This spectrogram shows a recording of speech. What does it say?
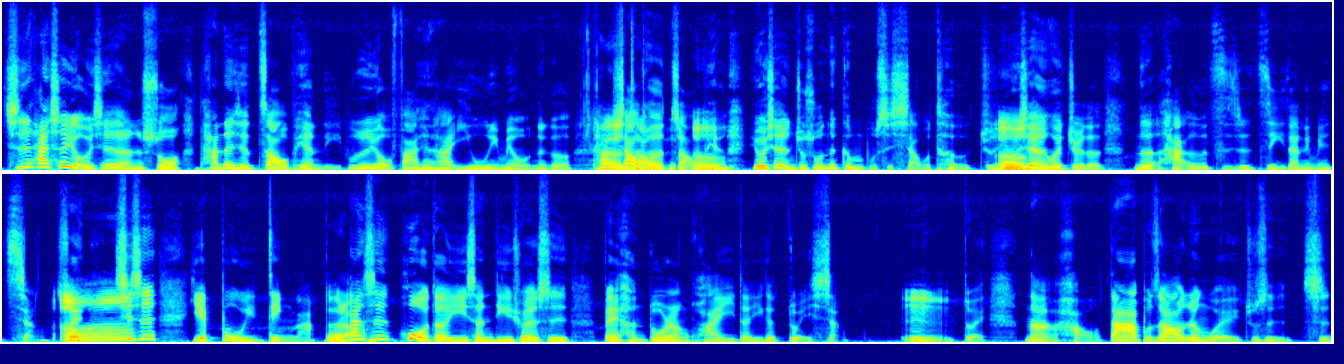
其实还是有一些人说，他那些照片里不是有发现他遗物里面有那个肖特的照片，有一些人就说那根本不是肖特，就是有些人会觉得那他儿子就是自己在那边讲，所以其实也不一定啦。对但是获得医生的确是被很多人怀疑的一个对象。嗯，对，那好，大家不知道认为就是是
